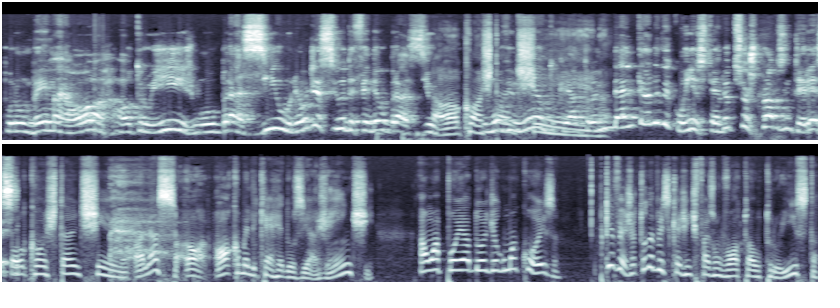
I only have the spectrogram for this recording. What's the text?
por um bem maior, altruísmo, o Brasil, né? Onde já se viu defender o Brasil? Ô, o Constantino. movimento criado pelo MBL não tem nada a ver com isso, tem a ver com seus próprios interesses. Ô Constantino, olha só, ó, ó como ele quer reduzir a gente a um apoiador de alguma coisa. Porque veja, toda vez que a gente faz um voto altruísta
